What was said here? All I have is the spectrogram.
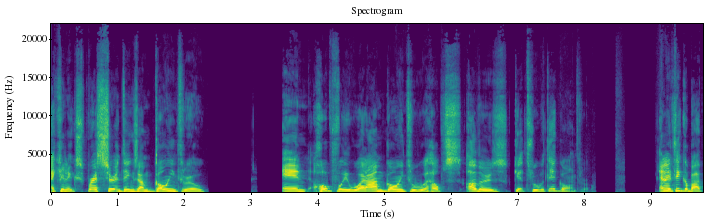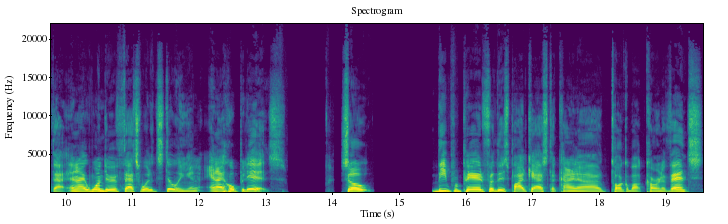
I can express certain things I'm going through. And hopefully, what I'm going through will helps others get through what they're going through. And I think about that and I wonder if that's what it's doing, and, and I hope it is. So be prepared for this podcast to kind of talk about current events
